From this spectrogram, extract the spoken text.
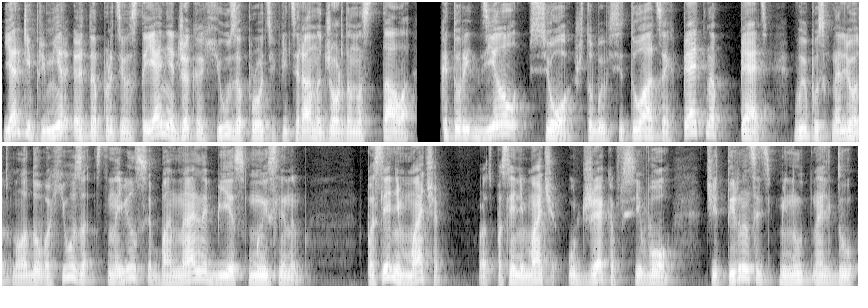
Яркий пример – это противостояние Джека Хьюза против ветерана Джордана Стала, который делал все, чтобы в ситуациях 5 на 5 выпуск на лед молодого Хьюза становился банально бессмысленным. В последнем матче, вот в последнем матче у Джека всего 14 минут на льду.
